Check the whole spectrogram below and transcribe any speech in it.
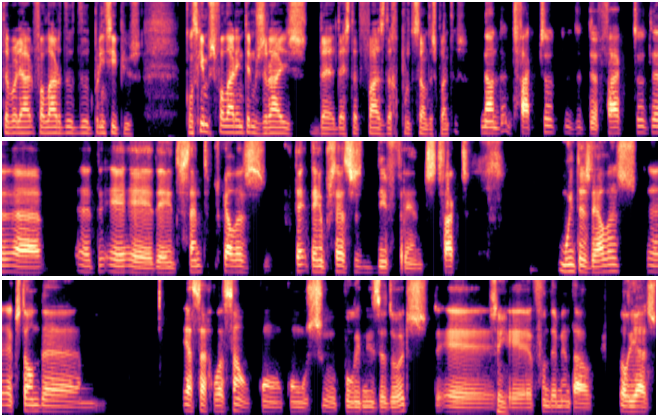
trabalhar, falar de, de princípios. Conseguimos falar em termos gerais de, desta fase da reprodução das plantas? Não, de, facto, de, de facto de, uh, é, é, é, interessante porque elas têm processos diferentes. De facto, muitas delas, eh, a questão da essa relação com, com os polinizadores é, é fundamental. Aliás,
